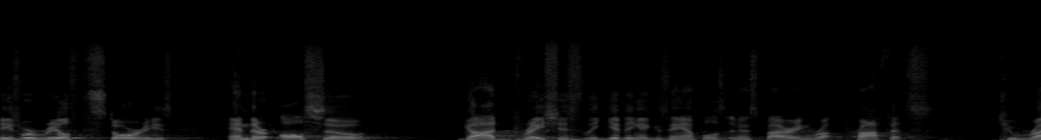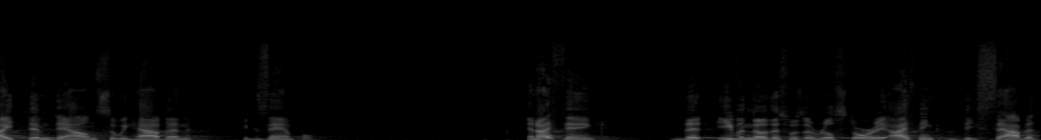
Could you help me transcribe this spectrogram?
these were real stories, and they're also God graciously giving examples and inspiring prophets to write them down so we have an example. And I think that even though this was a real story, I think the Sabbath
